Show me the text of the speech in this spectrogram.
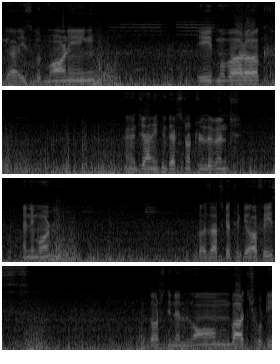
guys, good morning. Eid Mubarak. জানি that's not relevant anymore. Because আজকে থেকে অফিস দশ দিনের লম্বা ছুটি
